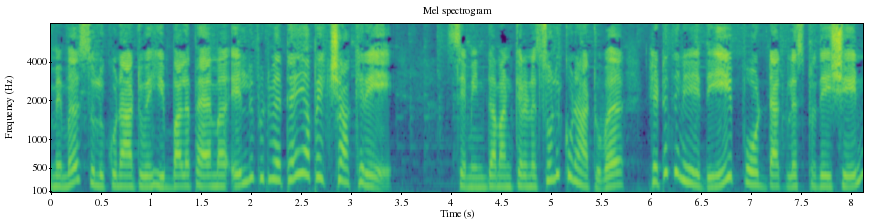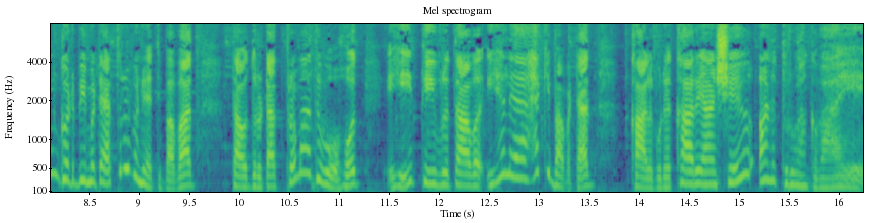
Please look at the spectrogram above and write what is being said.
මෙම සුළුකුණාටුවෙහි බලපෑම එල්ලිවිඩු ඇතැයි අපේක්ෂා කරේ. සෙමින් ගමන් කරන සුලිකුණාටුව හෙටදිනේදී පෝඩ්ඩක්ලස් ප්‍රදේශයෙන් ගොඩබීමට ඇතුළු වනු ඇති බවත් තවදුරටත් ප්‍රමාද වෝහොත් එහි තීව්‍රතාව ඉහලයා හැකි බවටත් කාලගුණ කාර්යාංශය අනතුරු අඟවායේ.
